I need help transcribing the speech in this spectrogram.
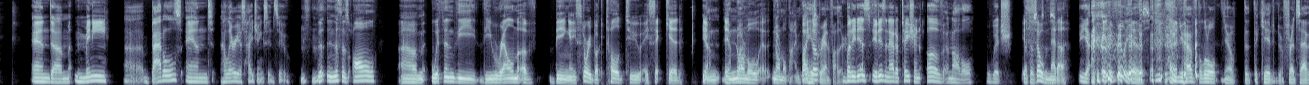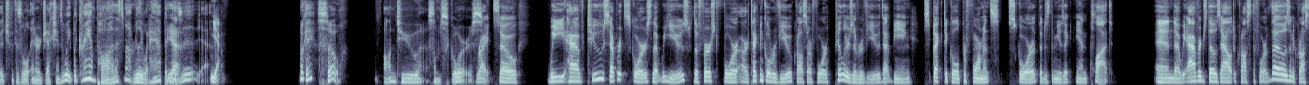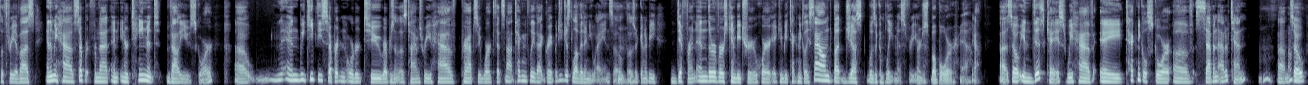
and um, many uh, battles and hilarious hijinks ensue. Mhm. And this is all um, within the the realm of being a storybook told to a sick kid Yeah. in Yeah. in normal uh, normal time. But By his the- grandfather. But it is it is an adaptation of a novel, which it's so exist. meta. yeah, it, it really is. And then you have the little, you know, the, the kid, Fred Savage, with his little interjections. Wait, but grandpa, that's not really what happened, Yeah. is it? Yeah. Yeah. Okay. So on to some scores. Right. So we have two separate scores that we use. The first for our technical review across our four pillars of review, that being spectacle, performance, score, that is the music, and plot. And uh, we average those out across the four of those and across the three of us. And then we have separate from that an entertainment value score, Uh, and we keep these separate in order to represent those times where you have perhaps a work that's not technically that great, but you just love it anyway. And so Mhm. those are going to be different. And the reverse can be true, where it can be technically sound, but just was a complete miss for you. Or just a bore. Yeah. Yeah. Uh, so in this case, we have a technical score of seven out of 10. Mm, Um, okay. So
